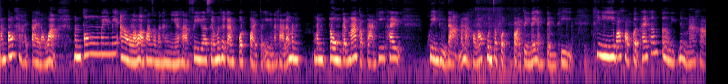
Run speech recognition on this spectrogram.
มันต้องหายไปแล้วอะมันต้องไม่ไม่เอาแล้วอะความสัมพันธ์ทางนี้อะค่ะ free yourself มันคือการปลดปล่อยตัวเองนะคะ แล้วมันมันตรงกันมากกับการที่ไพ่ควีนถือดาบนั่นหมายความว่าคุณจะปลดปล่อยตัวเองได้อย่างเต็มที่ ทีนี้บอสขอเปิดไพ่เพิ่มเติมนิดหนึ่งนะคะ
